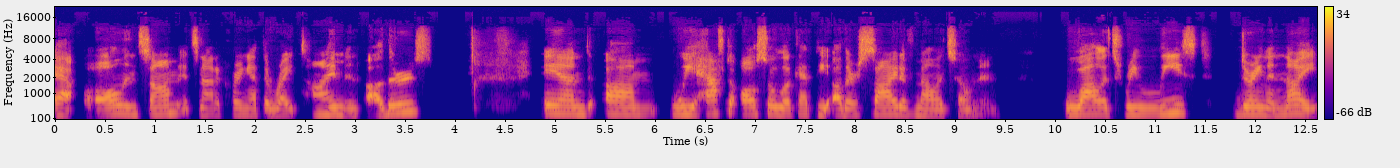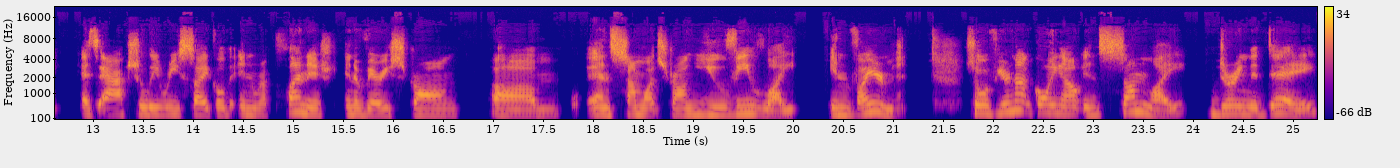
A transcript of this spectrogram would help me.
at all in some, it's not occurring at the right time in others. And um, we have to also look at the other side of melatonin. While it's released during the night, it's actually recycled and replenished in a very strong um, and somewhat strong UV light environment. So if you're not going out in sunlight during the day,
